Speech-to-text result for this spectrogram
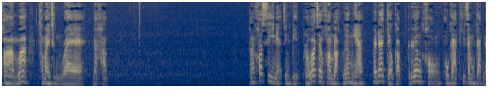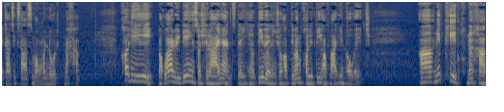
ความว่าทำไมถึง rare นะครับงั้นข้อ C เนี่ยจึงผิดเพราะว่าใจความหลักเรื่องนี้ไม่ได้เกี่ยวกับเรื่องของโอกาสที่จำกัดในการศึกษาสมองมนุษย์นะครับ ข้อดีบอกว่า reading socialize and stay healthy will ensure optimum quality of life in old age อ่าอันนี้ผิดนะครับ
